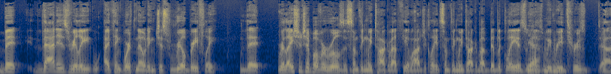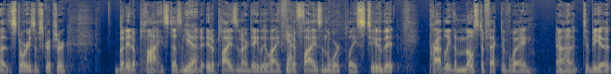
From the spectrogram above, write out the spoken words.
but that is really i think worth noting just real briefly that relationship over rules is something we talk about theologically it's something we talk about biblically as, Yeah. as we read through uh, stories of scripture but it applies doesn't Yeah. it? it it applies in our daily life it applies in the workplace too that probably the most effective way uh, to be a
